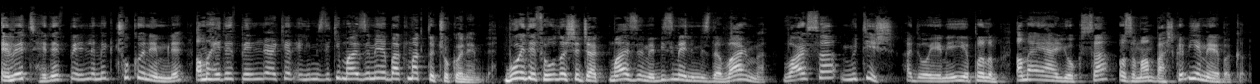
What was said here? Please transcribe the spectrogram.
Evet hedef belirlemek çok önemli ama hedef belirlerken elimizdeki malzemeye bakmak da çok önemli. Bu hedefe ulaşacak malzeme bizim elimizde var mı? Varsa müthiş. Hadi o yemeği yapalım. Ama eğer yoksa o zaman başka bir yemeğe bakalım.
